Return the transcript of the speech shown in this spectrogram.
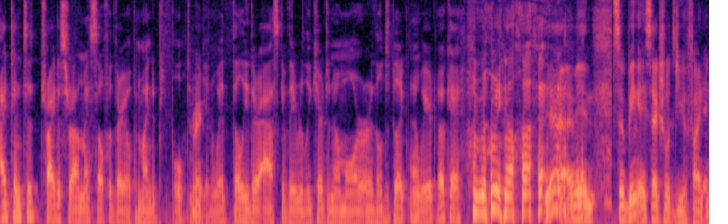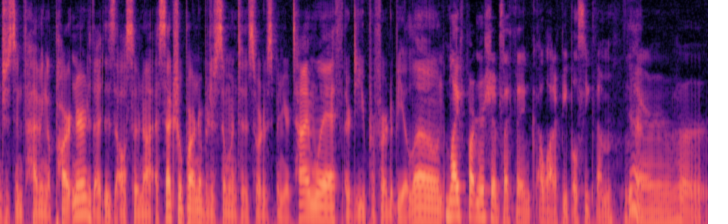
I tend to try to surround myself with very open-minded people to Right. begin with. They'll either ask if they really care to know more, or they'll just be like, oh, weird. Okay, moving on. yeah, I mean, so being asexual, do you find interest in having a partner that is also not a sexual partner, but just someone to sort of spend your time with, or do you prefer to be alone? Life partnerships, I think a lot of people seek them. Yeah. There,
